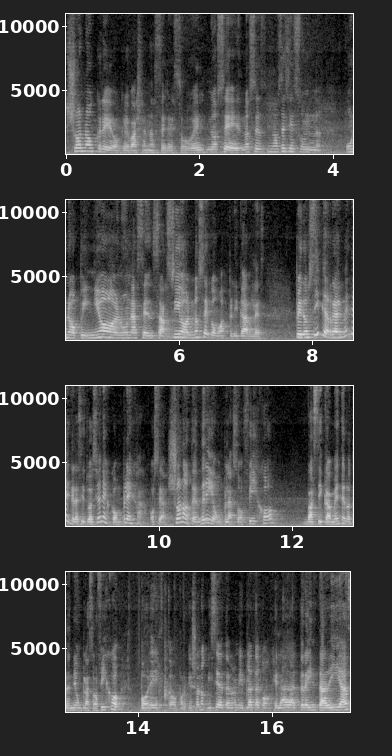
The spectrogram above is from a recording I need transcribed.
yo no creo que vayan a hacer eso. Es- no sé, no sé, no sé si es un- una opinión, una sensación, no sé cómo explicarles. Pero sí que realmente que la situación es compleja. O sea, yo no tendría un plazo fijo, básicamente no tendría un plazo fijo por esto, porque yo no quisiera tener mi plata congelada 30 días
